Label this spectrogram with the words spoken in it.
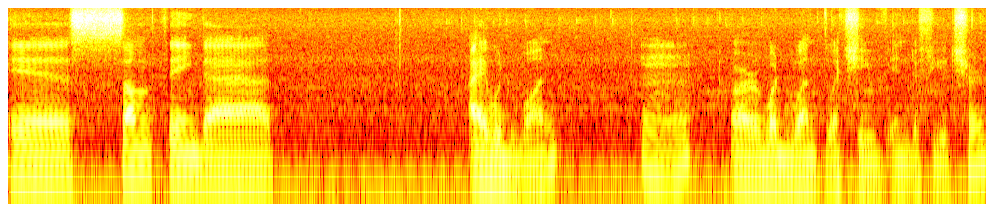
is something that I would want Mm. Or would want to achieve in the future.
